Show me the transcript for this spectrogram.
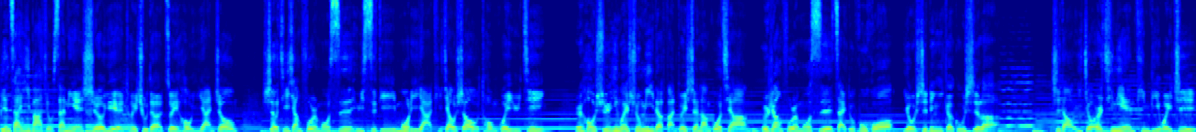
便在1893年12月推出的最后一案中，设计将福尔摩斯与死敌莫里亚蒂教授同归于尽。而后续因为书迷的反对声浪过强，而让福尔摩斯再度复活，又是另一个故事了。直到一九二七年停笔为止，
